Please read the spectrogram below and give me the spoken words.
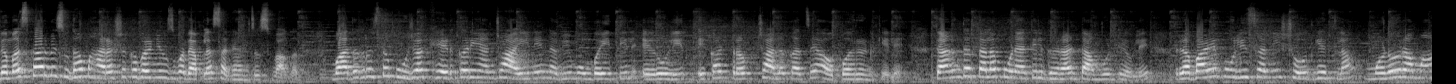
नमस्कार मी सुद्धा महाराष्ट्र खबर न्यूजमध्ये आपल्या सगळ्यांचं स्वागत. वादग्रस्त पूजा खेडकर यांच्या आईने नवी मुंबईतील एरोलीत एका ट्रक चालकाचे अपहरण केले. त्यानंतर त्याला पुण्यातील घरात डांबून ठेवले. रबाळे पोलिसांनी शोध घेतला. मनोरमा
